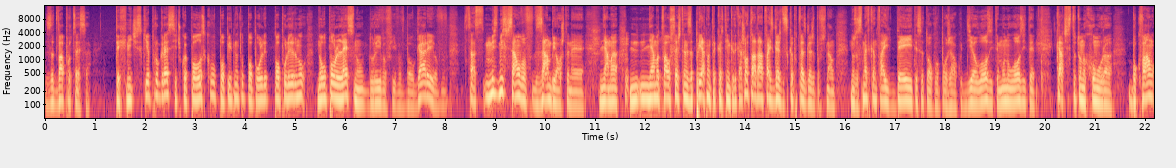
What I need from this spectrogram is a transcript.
за два процеса. Техническия прогрес, всичко е по-лъскаво, по-пипнато, по-поли- по-полирано, много по-лесно дори и в, и в България, и в мисля, само в Замби още не е. Няма, няма това усещане за приятната картинка. Да кажеш, о, това, да, това изглежда скъпо, това изглежда професионално. Но за сметка на това идеите са толкова по-жалко. Диалозите, монолозите, качеството на хумора. Буквално,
